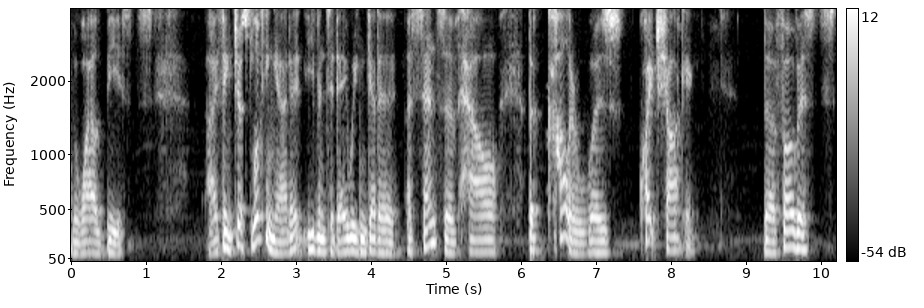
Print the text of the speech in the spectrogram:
the wild beasts? I think just looking at it, even today, we can get a, a sense of how the color was quite shocking. The Fauvists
